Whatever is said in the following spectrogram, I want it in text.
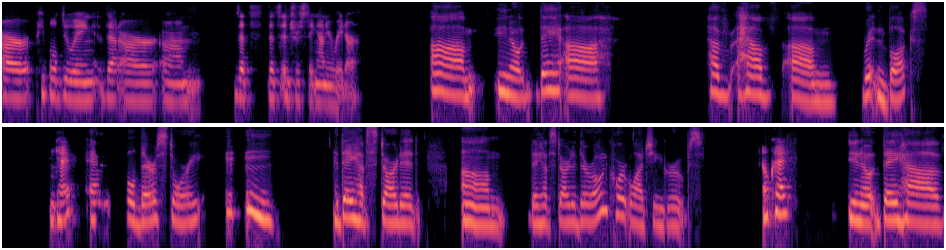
are people doing that are um, that's that's interesting on your radar? Um, you know, they uh have have um written books. Okay. And told their story. they have started um they have started their own court watching groups. Okay. You know, they have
